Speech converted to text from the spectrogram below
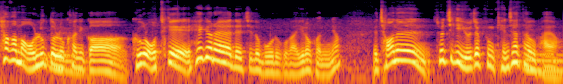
차가 막 얼룩덜룩하니까 그걸 어떻게 해결해야 될지도 모르고 막 이렇거든요. 저는 솔직히 이 제품 괜찮다고 음. 봐요.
